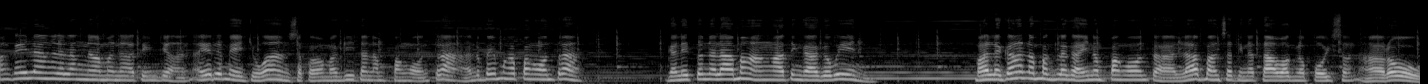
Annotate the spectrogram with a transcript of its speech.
Ang kailangan na lang naman natin dyan ay remedyohan sa pamamagitan ng pangontra. Ano ba yung mga pangontra? Ganito na lamang ang ating gagawin. Mahalaga na maglagay ng pangontra laban sa tinatawag na poison arrow.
